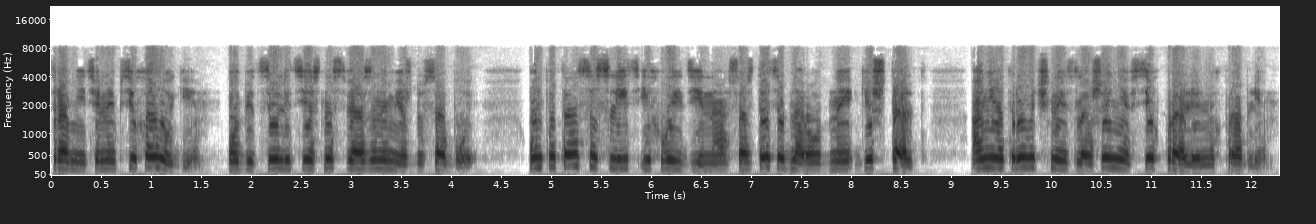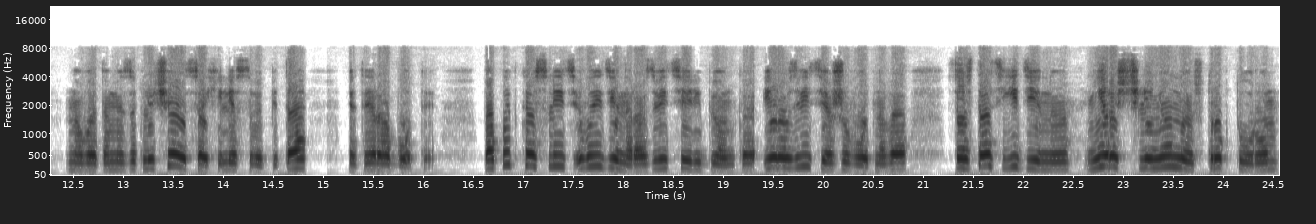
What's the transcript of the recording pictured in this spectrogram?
сравнительной психологии. Обе цели тесно связаны между собой. Он пытался слить их воедино, создать однородный гештальт, а не отрывочное изложение всех параллельных проблем. Но в этом и заключается ахиллесова пята этой работы. Попытка слить воедино развитие ребенка и развитие животного, создать единую, нерасчлененную структуру,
